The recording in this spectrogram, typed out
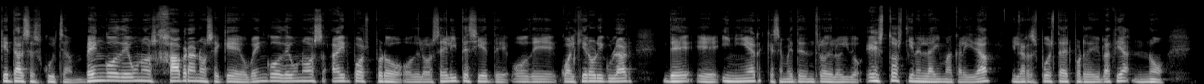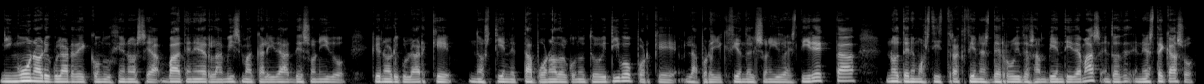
¿qué tal se escuchan? Vengo de unos Jabra no sé qué, o vengo de unos AirPods Pro, o de los Elite 7, o de cualquier auricular de eh, in-ear que se mete dentro del oído. ¿Estos tienen la misma calidad? Y la respuesta es, por desgracia, no. Ningún auricular de conducción ósea va a tener la misma calidad de sonido que un auricular que nos tiene taponado el conducto auditivo, porque la proyección del sonido es directa, no tenemos distracciones de ruidos ambiente y demás. Entonces, en este caso,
